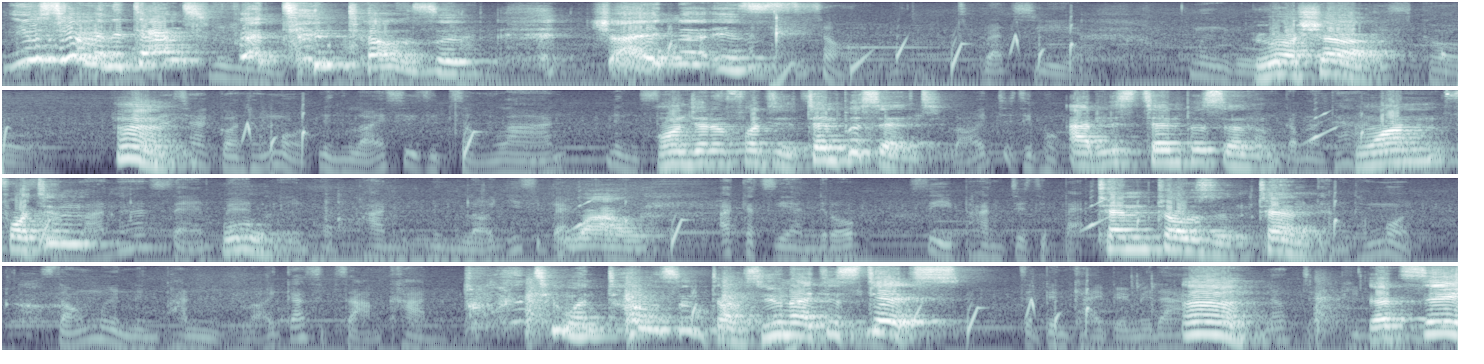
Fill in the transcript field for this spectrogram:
You see how many tanks? 15,000. China is... Russia. ประชากรทั้งหมด 142 ล้าน1 140 10% 176 at least 10%กองกำลังทหาร114ล้าน5แสน86,128 wow อากาศยานรบ4,078 10,000ถัง10ทั้งหมด21,193 คัน21,000 tanks United States จะเป็นใครไปไม่ได้อืมนอกจากพิมพ์ let's see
